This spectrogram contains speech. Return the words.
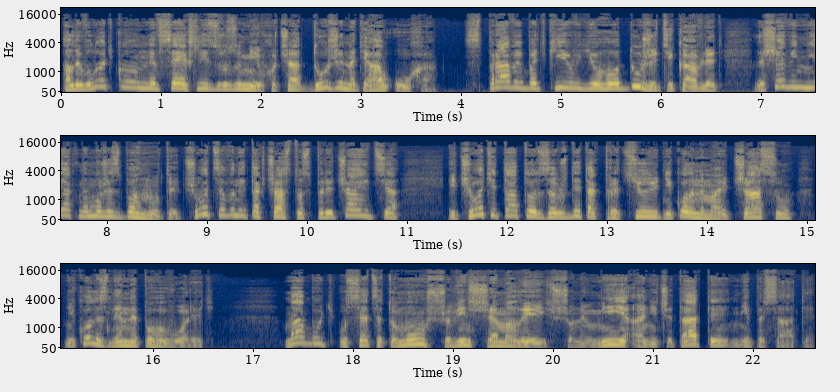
але Володько не все як слід зрозумів, хоча дуже натягав уха. Справи батьків його дуже цікавлять, лише він ніяк не може збагнути, чого це вони так часто сперечаються, і чого ті тато завжди так працюють, ніколи не мають часу, ніколи з ним не поговорять. Мабуть, усе це тому, що він ще малий, що не вміє ані читати, ні писати.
